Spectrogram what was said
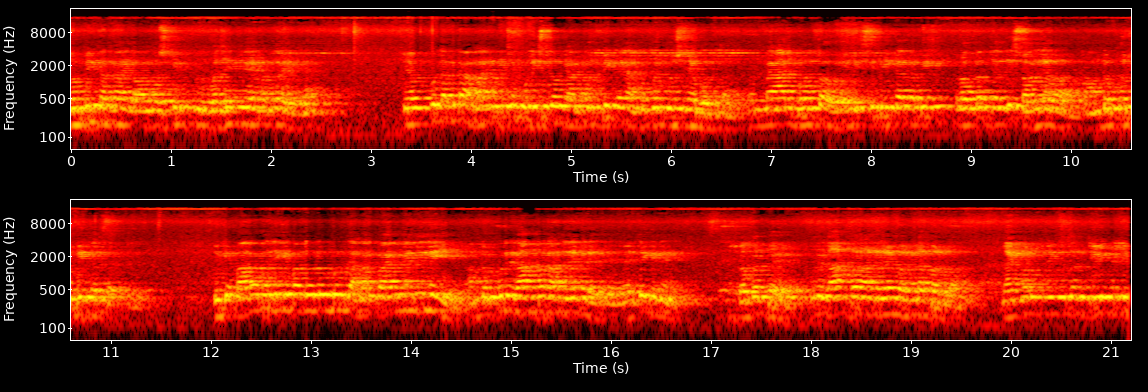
जो भी कर रहा है, गाँव में उसकी वजह क्या है मतलब है। क्या कि उनको लगता है हमारे नीचे पुलिस लोग हैं कुछ भी करें हमको कोई कुछ नहीं बोलता। और मैं आज बोलता हूँ एबीसीबी का कभी प्रॉब्लम जल्दी सॉल्व नहीं हुआ हम लोग कुछ भी कर सकते हैं। क्योंकि बारह बजे के बाद वो लोग बोलते हमारे बाहर में नहीं है। हम लोग पूरे रात भर आंदोलन में रहते हैं रहते कि नहीं? शोभत भाई पूरे रात भर आंदोलन में भरना पड़ रहा लगभग तुम्हें उधर टीवी गली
